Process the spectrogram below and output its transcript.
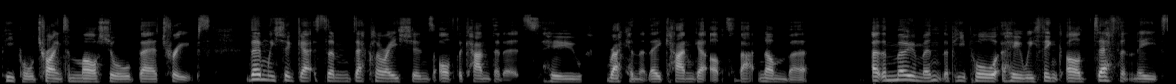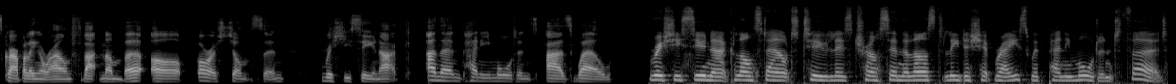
people trying to marshal their troops. Then we should get some declarations of the candidates who reckon that they can get up to that number. At the moment, the people who we think are definitely scrabbling around for that number are Boris Johnson, Rishi Sunak, and then Penny Mordaunt as well. Rishi Sunak lost out to Liz Truss in the last leadership race with Penny Mordaunt third.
